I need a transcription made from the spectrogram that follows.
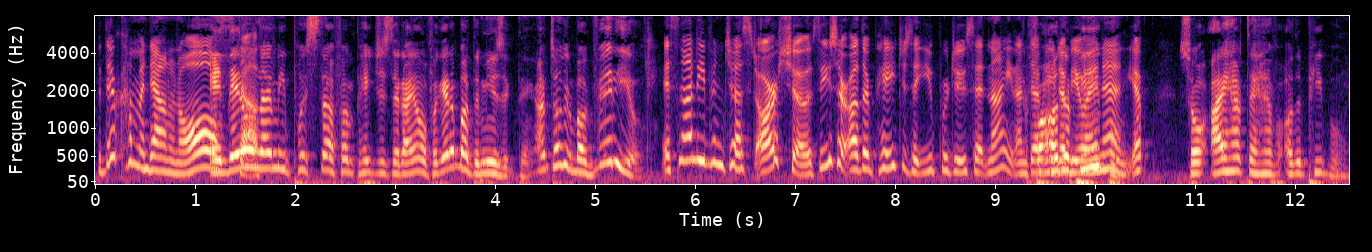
But they're coming down on all and they stuff. don't let me put stuff on pages that I own. Forget about the music thing. I'm talking about video. it's not even just our shows. These are other pages that you produce at night on For other WWNN. people. Yep. So I have to have other people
